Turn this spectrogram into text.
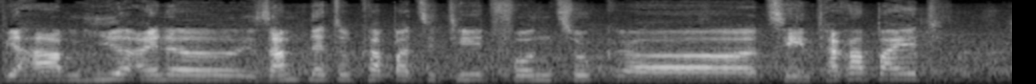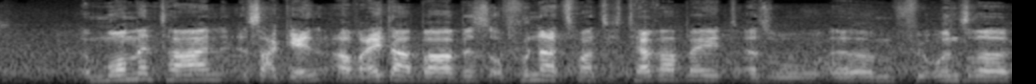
Wir haben hier eine Gesamtnetzokapazität von ca. 10 Terabyte Momentan ist erweiterbar bis auf 120 Terabyte, also ähm, für unsere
